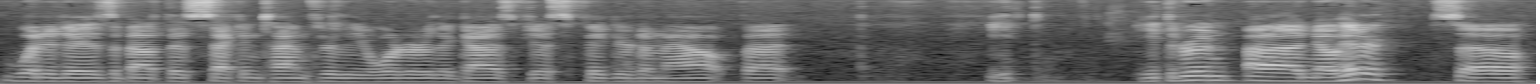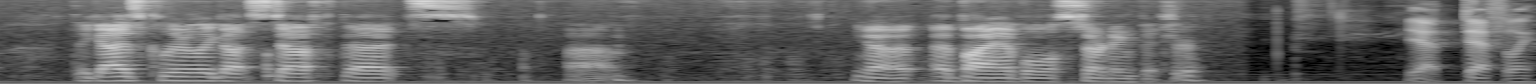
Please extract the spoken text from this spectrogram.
what it is about this second time through the order. The guys just figured him out, but he he threw a uh, no hitter, so the guy's clearly got stuff that's um, you know a viable starting pitcher. Yeah, definitely.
